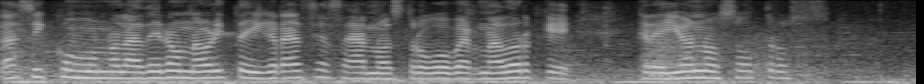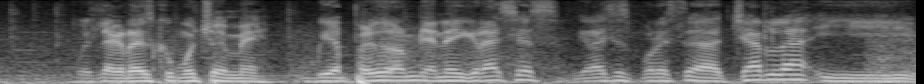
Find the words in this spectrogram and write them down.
así como nos la dieron ahorita y gracias a nuestro gobernador que creyó en nosotros. Pues le agradezco mucho, Eme. Voy a perdón, Vianey, gracias. Gracias por esta charla y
